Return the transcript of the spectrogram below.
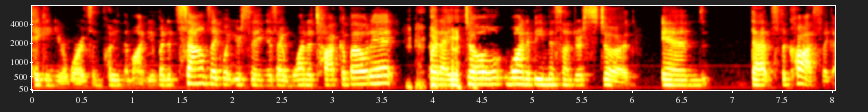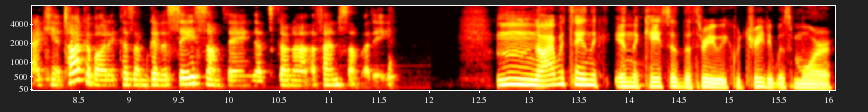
taking your words and putting them on you. But it sounds like what you're saying is I want to talk about it, but I don't want to be misunderstood. And that's the cost. Like I can't talk about it because I'm going to say something that's going to offend somebody. Mm, no, I would say in the in the case of the three week retreat, it was more.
